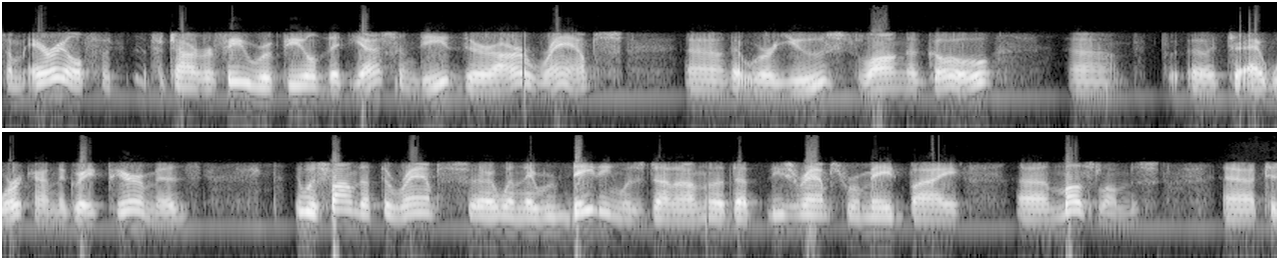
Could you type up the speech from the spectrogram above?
some aerial ph- photography revealed that yes, indeed, there are ramps uh, that were used long ago uh, uh, to, at work on the Great Pyramids. It was found that the ramps, uh, when they were dating was done on them, that these ramps were made by uh, Muslims uh, to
